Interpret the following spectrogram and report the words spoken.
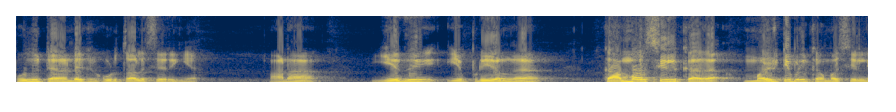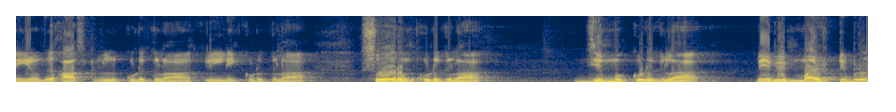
புது டெனண்ட்டுக்கு கொடுத்தாலும் சரிங்க. ஆனால் எது எப்படியோங்க கமர்ஷியலுக்காக மல்டிபிள் கமர்ஷியல் நீங்கள் வந்து ஹாஸ்பிட்டலுக்கு கொடுக்கலாம் கிளினிக் கொடுக்கலாம் ஷோரூம் கொடுக்கலாம் ஜிம்முக்கு கொடுக்கலாம் மேபி மல்டிபிள்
